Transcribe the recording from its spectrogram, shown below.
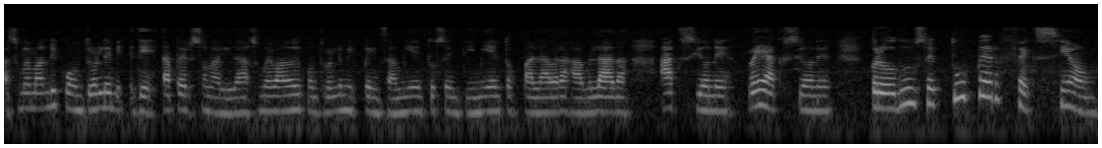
Asume mando y control de, de esta personalidad, asume mando y control de mis pensamientos, sentimientos, palabras habladas, acciones, reacciones, produce tu perfección.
